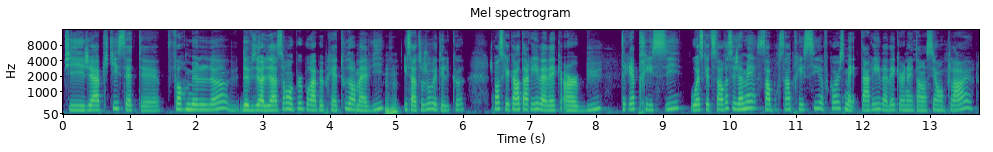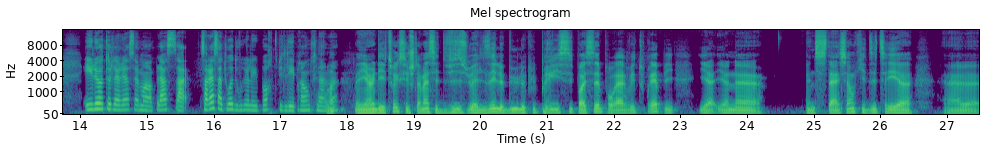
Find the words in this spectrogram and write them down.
Puis j'ai appliqué cette euh, formule-là de visualisation un peu pour à peu près tout dans ma vie Mhm. et ça a toujours été le cas. Je pense que quand tu arrives avec un but très précis, où est-ce que tu t'en vas, c'est jamais 100% précis, of course, mais tu arrives avec une intention claire et là, tout le reste se met en place. Ça, ça reste à toi d'ouvrir les portes puis de les prendre finalement. Ouais. Mais il y a un des trucs, c'est justement c'est de visualiser le but le plus précis possible pour arriver tout près. Puis il y a, il y a une, euh, une citation qui dit, tu sais, euh, euh,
